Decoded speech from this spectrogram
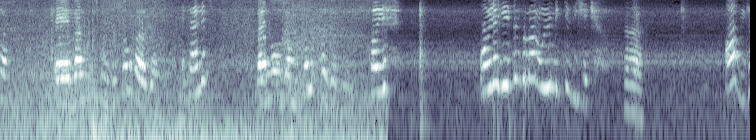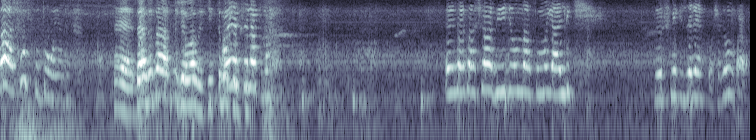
bro. Ee, ben burada mı kalacağım? Efendim? Ben ne olacağım burada mı kalacağım? Hayır. Oyuna girdiğin zaman oyun bitti diyecek. Ha. Abi ya çok kötü oynadık. He, ben zaten atmayacağım abi. Gitti Aynen boşuna. sen atma. Evet arkadaşlar bir videonun daha sonuna geldik. Görüşmek üzere. Hoşçakalın. Bay bay.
